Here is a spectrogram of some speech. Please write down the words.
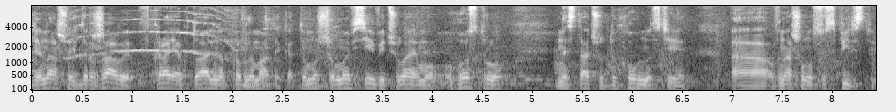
для нашої держави вкрай актуальна проблематика, тому що ми всі відчуваємо гостру нестачу духовності е, в нашому суспільстві.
